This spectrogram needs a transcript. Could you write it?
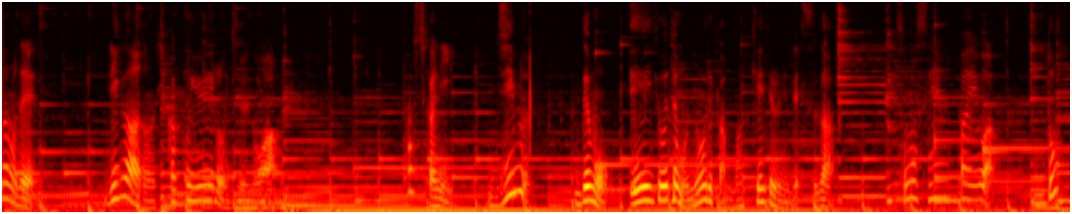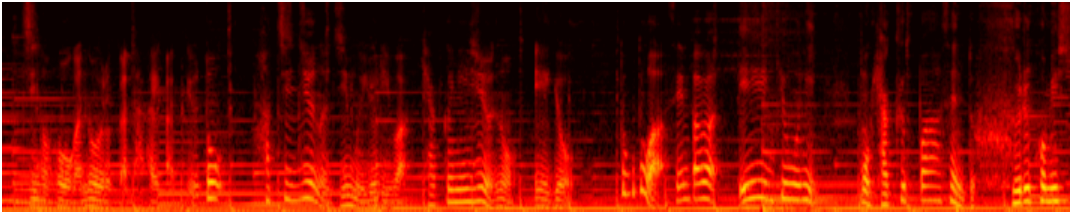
なのでリガードの比較優位論というのは確かに事務でも営業でも能力が負けてるんですがその先輩はどっちの方が能力が高いかっていうと80の事務よりは120の営業ということは先輩は営業にもう100%フルコミッショ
